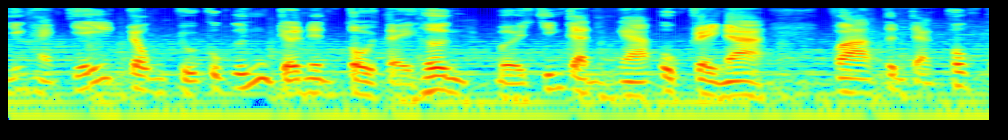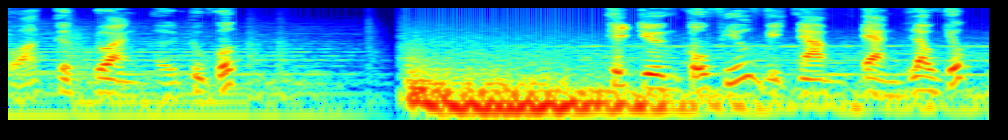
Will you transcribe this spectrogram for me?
những hạn chế trong chuỗi cung ứng trở nên tồi tệ hơn bởi chiến tranh Nga-Ukraine và tình trạng phong tỏa cực đoan ở Trung Quốc. Thị trường cổ phiếu Việt Nam đang lao dốc.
